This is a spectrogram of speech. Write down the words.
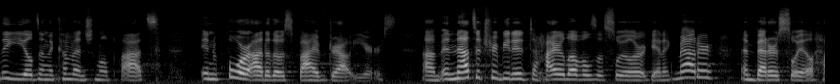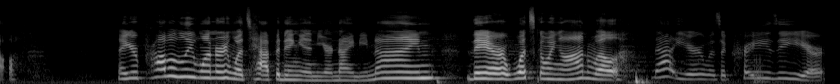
the yields in the conventional plots in four out of those five drought years. Um, and that's attributed to higher levels of soil organic matter and better soil health. Now you're probably wondering what's happening in year 99 there. What's going on? Well, that year was a crazy year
